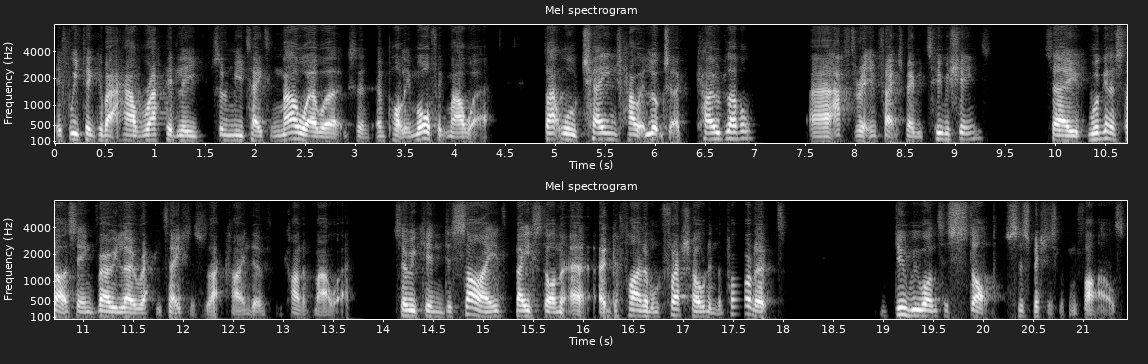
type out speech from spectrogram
If we think about how rapidly sort of mutating malware works and, and polymorphic malware, that will change how it looks at a code level uh, after it infects maybe two machines. So we're going to start seeing very low reputations for that kind of kind of malware. So we can decide based on a, a definable threshold in the product, do we want to stop suspicious looking files?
